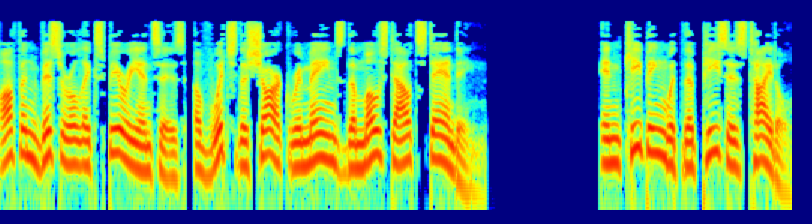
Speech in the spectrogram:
often visceral experiences, of which the shark remains the most outstanding. In keeping with the piece's title,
